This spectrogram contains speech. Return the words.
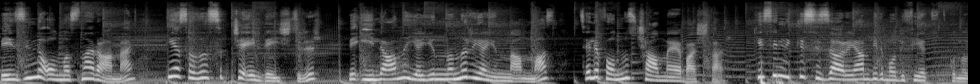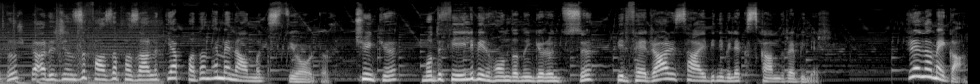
benzinli olmasına rağmen piyasada sıkça el değiştirir ve ilanı yayınlanır yayınlanmaz telefonunuz çalmaya başlar. Kesinlikle sizi arayan bir modifiye tutkunudur ve aracınızı fazla pazarlık yapmadan hemen almak istiyordur. Çünkü modifiyeli bir Honda'nın görüntüsü bir Ferrari sahibini bile kıskandırabilir. Renault Megane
